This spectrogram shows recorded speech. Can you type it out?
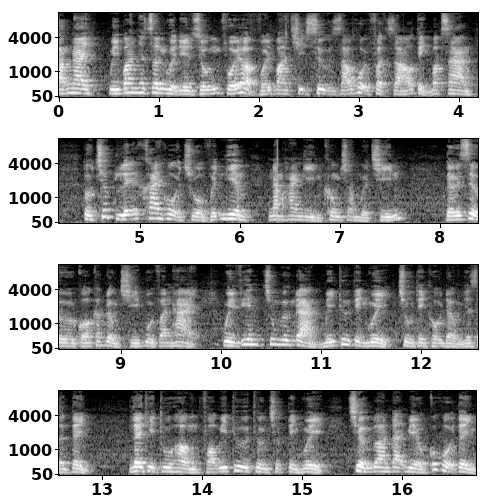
Sáng nay, Ủy ban nhân dân huyện Điền Dũng phối hợp với Ban trị sự Giáo hội Phật giáo tỉnh Bắc Giang tổ chức lễ khai hội chùa Vĩnh Nghiêm năm 2019. Tới dự có các đồng chí Bùi Văn Hải, Ủy viên Trung ương Đảng, Bí thư tỉnh ủy, Chủ tịch Hội đồng nhân dân tỉnh, Lê Thị Thu Hồng, Phó Bí thư Thường trực tỉnh ủy, Trưởng đoàn đại biểu Quốc hội tỉnh,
